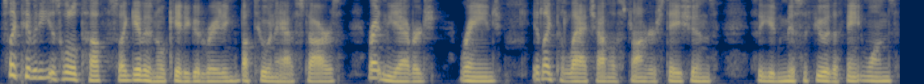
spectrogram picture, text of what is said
selectivity is a little tough, so I give it an okay to good rating, about two and a half stars, right in the average range. It'd like to latch on those stronger stations, so you'd miss a few of the faint ones.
